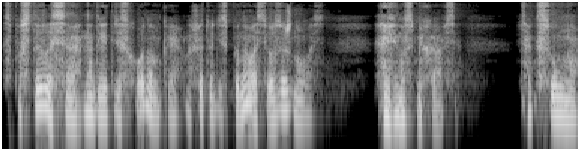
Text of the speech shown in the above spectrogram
Спустилася на дві-трі сходинки, лише тоді спинилася і озирнулась. Він усміхався. Так сумно,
